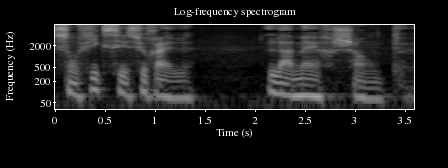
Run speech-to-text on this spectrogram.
sont fixés sur elle. La mer chante.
